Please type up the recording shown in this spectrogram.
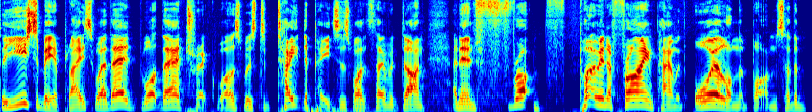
There used to be a place where their what their trick was was to take the pizzas once they were done and then fr- put them in a frying pan with oil on the bottom, so the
